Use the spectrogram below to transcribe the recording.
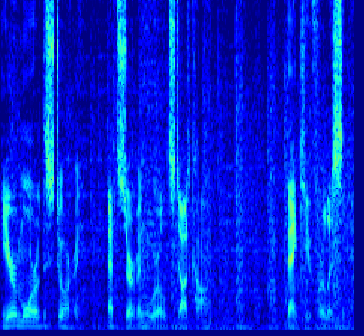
Hear more of the story at servingworlds.com. Thank you for listening.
